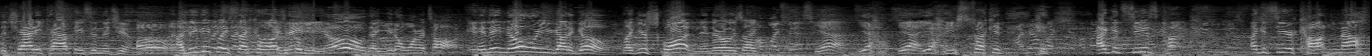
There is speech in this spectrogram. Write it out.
The chatty Cathys in the gym. Oh. I think they play And psychological they know that you don't want to talk. And they know where you gotta go. Like you're squatting, and they're always like, I'm like this. yeah, yeah, yeah, yeah. He's fucking. got like- like- I can see his cotton. I can see your cotton mouth,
